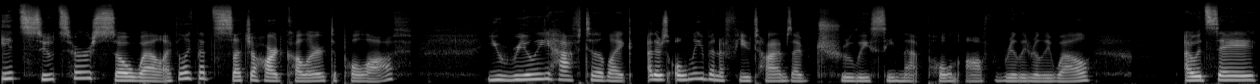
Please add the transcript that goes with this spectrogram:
It suits her so well. I feel like that's such a hard color to pull off you really have to like uh, there's only been a few times I've truly seen that pulled off really really well. I would say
